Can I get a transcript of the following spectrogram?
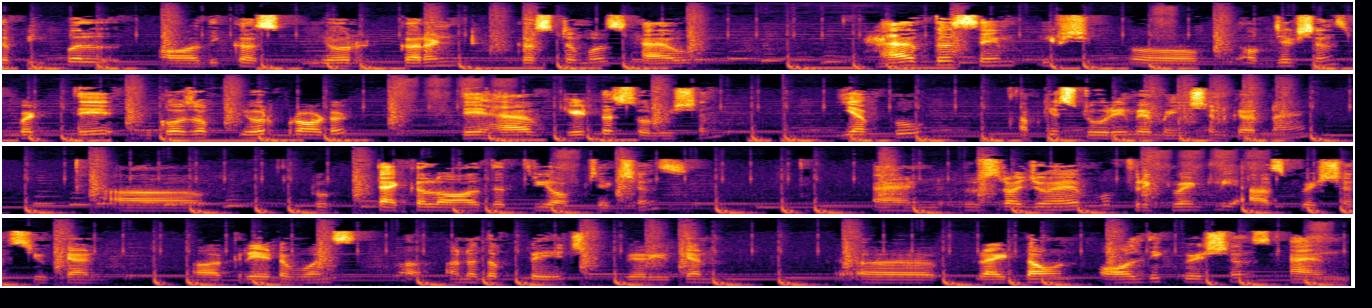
द पीपल और the your current customers have have the same uh, but they because of your product they have get the solution. ये आपको आपके स्टोरी में मेंशन करना है to tackle all the three objections and दूसरा जो है वो frequently ask questions you can uh, create a once uh, another page where you can uh, write down all the questions and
